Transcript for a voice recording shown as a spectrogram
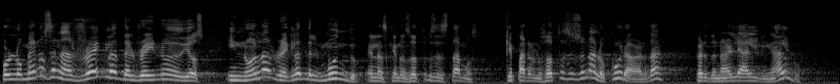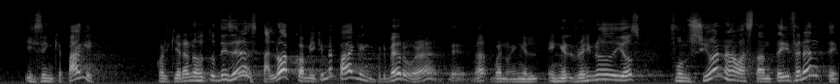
por lo menos en las reglas del reino de Dios y no en las reglas del mundo en las que nosotros estamos, que para nosotros es una locura, ¿verdad? Perdonarle a alguien algo y sin que pague. Cualquiera de nosotros dice, está loco, a mí que me paguen primero, ¿verdad? Bueno, en el, en el reino de Dios funciona bastante diferente.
